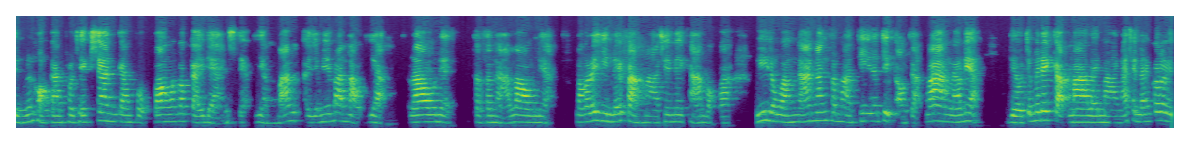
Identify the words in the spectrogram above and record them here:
ถึงเรื่องของการ protection การปกป้องแล้วก็ guidance เนี่ยอย่างบ้านยังไม่บ้านเราอย่างเราเนี่ยศาสนาเราเนี่ย เราก็ได้ยินได้ฟังมาใช่ไหมคะบอกว่าวิระวังนะนั่งสมาธิแล้วจิตออกจากว่างแล้วเนี่ยเดี๋ยวจะไม่ได้กลับมาอะไรมานะ ฉะนั้นก็เลย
